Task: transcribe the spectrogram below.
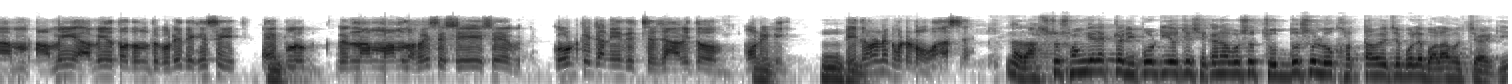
আম- আমি আমিও তদন্ত করে দেখেছি এক লোক নাম মামলা হয়েছে সে এসে কোর্টকে জানিয়ে দিচ্ছে যে আমি তো মরিনি। এই ধরনের ঘটনাও আছে। না রাষ্ট্রসংঘের একটা রিপোর্ট ইয়ে হচ্ছে সেখানে অবশ্য চোদ্দশো লোক হত্যা হয়েছে বলে বলা হচ্ছে আর কি।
